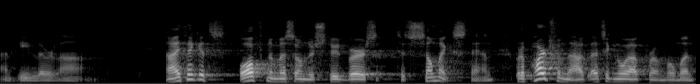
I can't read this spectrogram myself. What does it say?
and heal their land. Now, I think it's often a misunderstood verse to some extent, but apart from that, let's ignore that for a moment.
